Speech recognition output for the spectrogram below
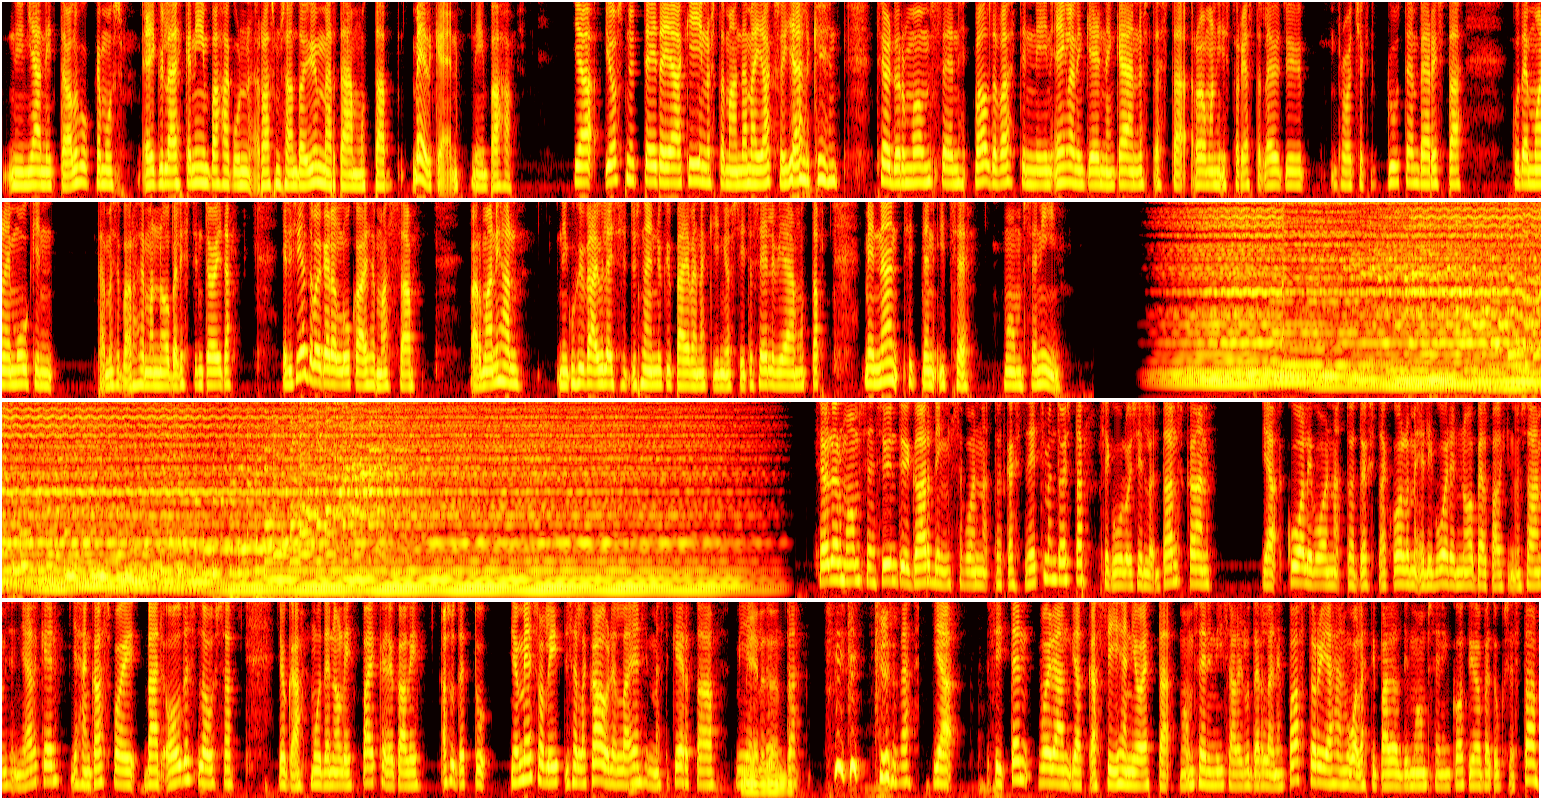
niin jännittävä lukukemus. Ei kyllä ehkä niin paha kuin Rasmus antoi ymmärtää, mutta melkein niin paha. Ja jos nyt teitä jää kiinnostamaan tämän jakson jälkeen Theodor Mommsen valtavasti, niin englanninkielinen käännös tästä Rooman historiasta löytyy Project Gutenbergista, kuten monen muukin tämmöisen varhaisemman Nobelistin töitä. Eli sieltä voi käydä lukaisemassa varmaan ihan niin kuin hyvä yleisesitys näin nykypäivänäkin, jos siitä selviää, mutta mennään sitten itse Momseniin. Theodor Mommsen syntyi Gardingissa vuonna 1817. Se kuului silloin Tanskaan ja kuoli vuonna 1903 eli vuoden Nobel-palkinnon saamisen jälkeen. Ja hän kasvoi Bad Oldeslowssa, joka muuten oli paikka, joka oli asutettu jo mesoliittisella kaudella ensimmäistä kertaa. Mieletöntä. Kyllä. Ja sitten voidaan jatkaa siihen jo, että Momsenin isä oli luterilainen pastori ja hän huolehti paljolti Momsenin kotiopetuksesta.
